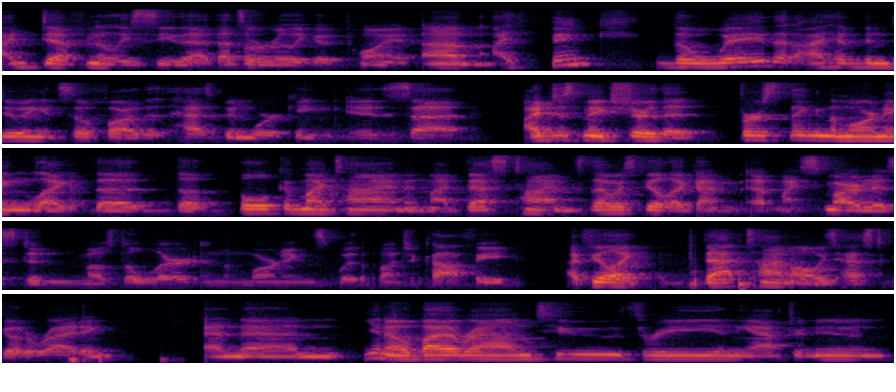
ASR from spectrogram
I definitely see that. That's a really good point. Um, I think the way that I have been doing it so far that has been working is uh, I just make sure that first thing in the morning, like the the bulk of my time and my best time, because I always feel like I'm at my smartest and most alert in the mornings with a bunch of coffee. I feel like that time always has to go to writing, and then you know by around two, three in the afternoon,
